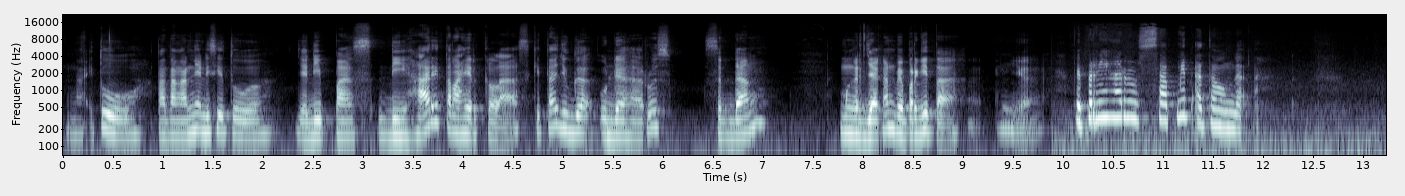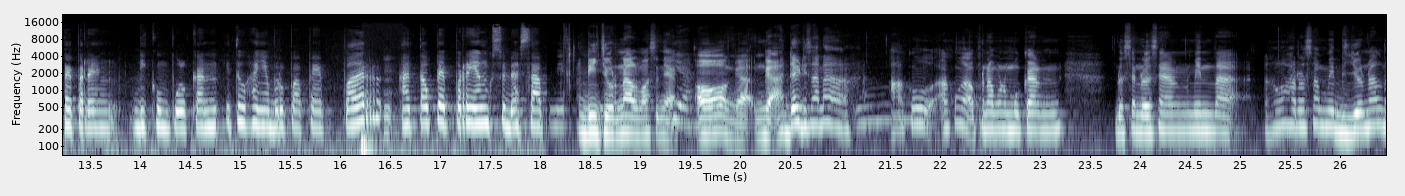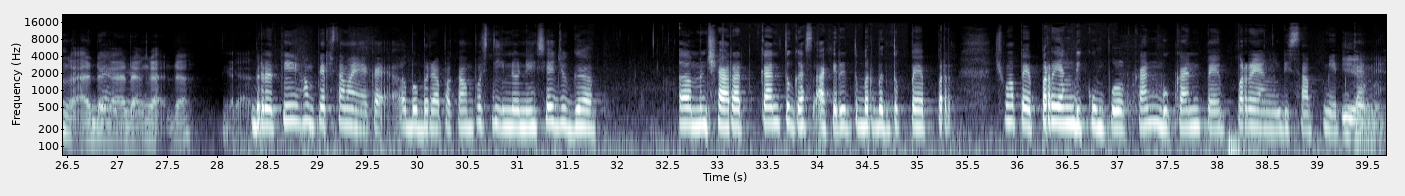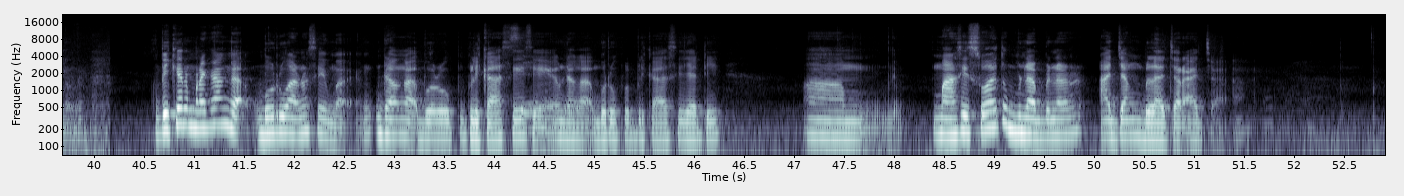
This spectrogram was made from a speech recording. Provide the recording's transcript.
Nah, itu tantangannya di situ jadi pas di hari terakhir kelas kita juga udah harus sedang mengerjakan paper kita. Ya. Papernya harus submit atau enggak? Paper yang dikumpulkan itu hanya berupa paper hmm. atau paper yang sudah submit? Di jurnal maksudnya? Iya. Oh, enggak, enggak ada di sana. Hmm. Aku aku nggak pernah menemukan dosen-dosen minta kamu oh, harus submit di jurnal nggak ada, nggak ada, nggak ada. ada. Berarti hampir sama ya kayak beberapa kampus di Indonesia juga uh, mensyaratkan tugas akhir itu berbentuk paper. Cuma paper yang dikumpulkan bukan paper yang disubmitkan iya, ya. Kupikir mereka nggak buru anu sih mbak, udah nggak buru publikasi sih, sih udah nggak buru publikasi jadi um, mahasiswa itu benar-benar ajang belajar aja.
